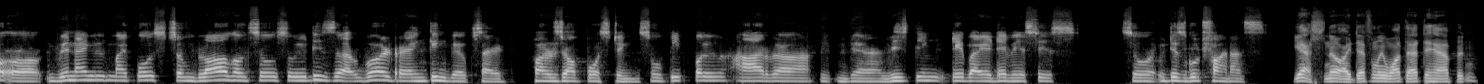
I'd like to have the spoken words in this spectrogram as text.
uh, when i will my post some blog also so it is a world ranking website for job posting. So people are uh, visiting day by day basis. So it is good for us yes no i definitely want that to happen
